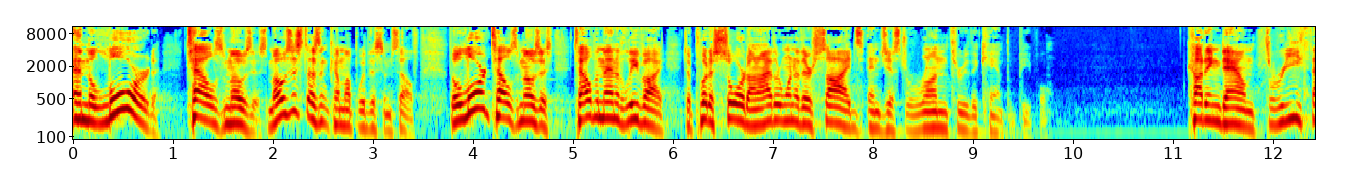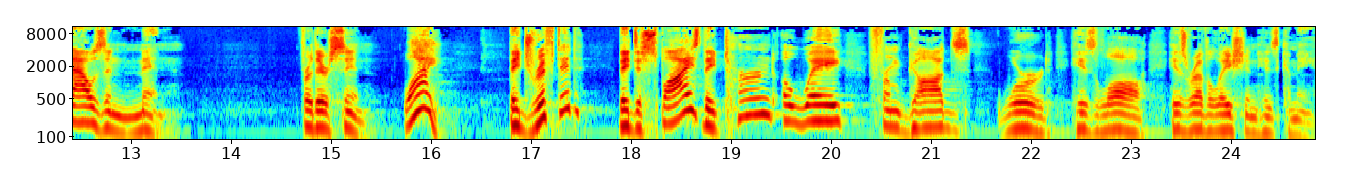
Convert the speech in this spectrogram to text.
And the Lord tells Moses. Moses doesn't come up with this himself. The Lord tells Moses, Tell the men of Levi to put a sword on either one of their sides and just run through the camp of people, cutting down 3,000 men for their sin. Why? They drifted, they despised, they turned away from God's word, his law, his revelation, his command.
